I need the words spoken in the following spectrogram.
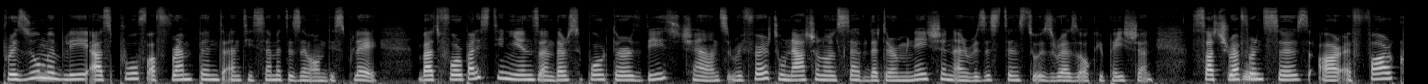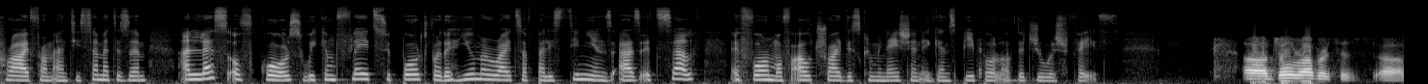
presumably as proof of rampant anti Semitism on display. But for Palestinians and their supporters, these chants refer to national self determination and resistance to Israel's occupation. Such references are a far cry from anti Semitism, unless, of course, we conflate support for the human rights of Palestinians as itself a form of outright discrimination against people of the Jewish faith. Uh, Joel Roberts is a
